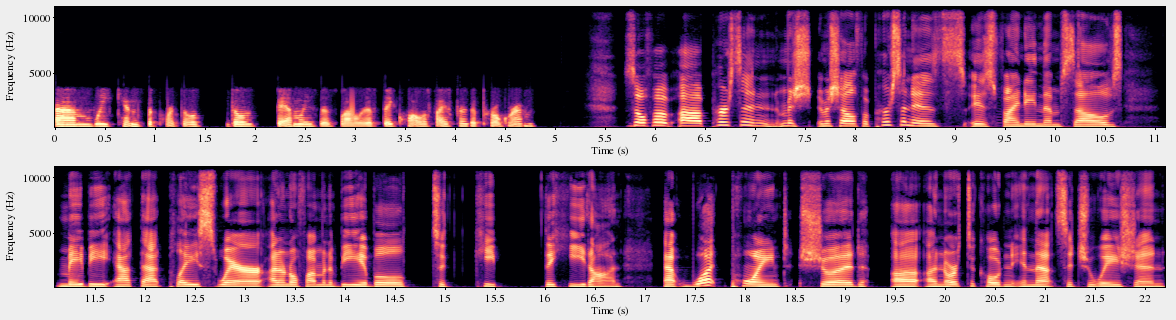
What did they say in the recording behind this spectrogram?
Um, we can support those those families as well if they qualify for the program. So, if a, a person, Mich- Michelle, if a person is is finding themselves maybe at that place where I don't know if I'm going to be able to keep the heat on at what point should uh, a North Dakotan in that situation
